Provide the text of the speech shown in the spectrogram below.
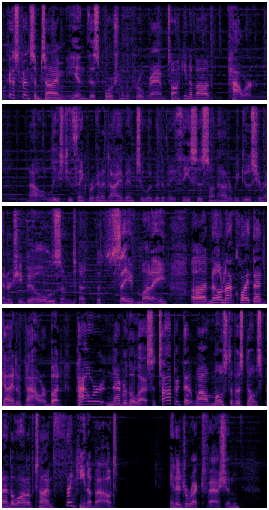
We're going to spend some time in this portion of the program talking about power. Now, at least you think we're going to dive into a bit of a thesis on how to reduce your energy bills and save money. Uh, no, not quite that kind of power, but power nevertheless. A topic that, while most of us don't spend a lot of time thinking about in a direct fashion,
